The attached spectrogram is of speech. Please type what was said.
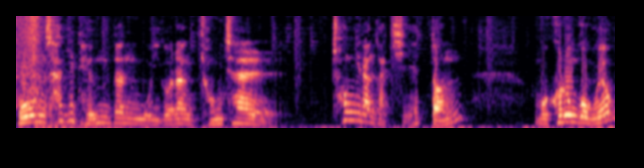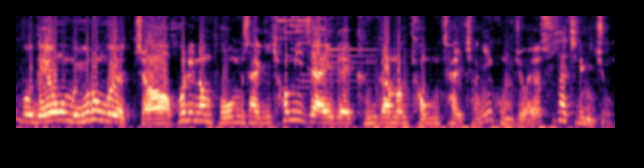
보험 사기 대응단 뭐 이거랑 경찰청이랑 같이 했던 뭐 그런 거고요. 뭐 내용은 뭐 이런 거였죠. 홀인원 보험 사기 혐의자에 대해 금감원 경찰청이 공조하여 수사 진행 중.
